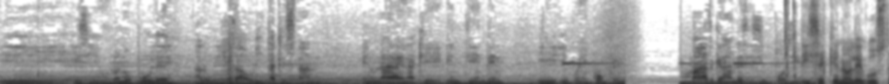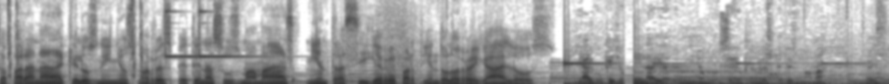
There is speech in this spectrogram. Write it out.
Y, y si uno no pule a los niños ahorita que están en una edad en la que entienden y, y pueden comprender, más grandes es imposible. Dice que no le gusta para nada que los niños no respeten a sus mamás mientras sigue repartiendo los regalos. Y algo que yo en la vida de un niño grosero que no respete a su mamá. Entonces,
